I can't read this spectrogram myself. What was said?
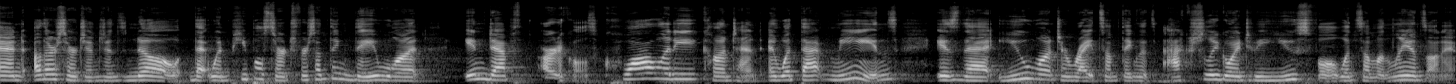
and other search engines know that when people search for something, they want in depth articles, quality content. And what that means is that you want to write something that's actually going to be useful when someone lands on it.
